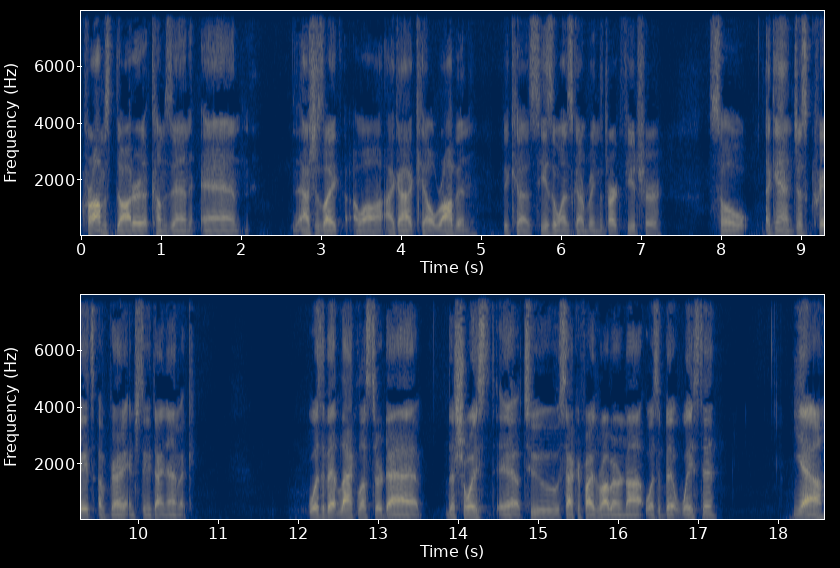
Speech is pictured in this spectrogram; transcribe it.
Chrom's daughter, comes in and Ash is like, well, I gotta kill Robin because he's the one that's gonna bring the dark future. So again, just creates a very interesting dynamic was a bit lackluster that the choice uh, to sacrifice Robin or not was a bit wasted. Yeah,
